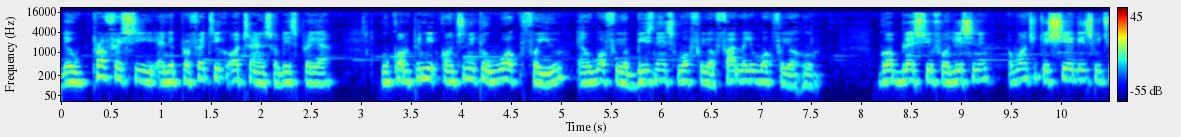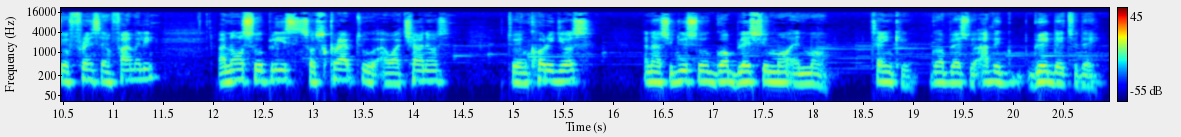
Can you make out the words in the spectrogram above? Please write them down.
the prophecy and the prophetic utterance of this prayer will continue, continue to work for you and work for your business, work for your family, work for your home. God bless you for listening. I want you to share this with your friends and family. And also, please subscribe to our channels to encourage us. And as you do so, God bless you more and more. Thank you. God bless you. Have a great day today.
